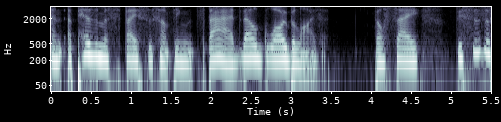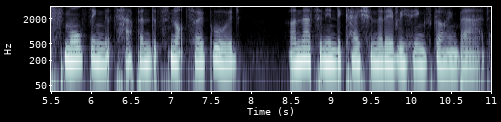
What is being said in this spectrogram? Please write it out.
an, a pessimist faces something that's bad, they'll globalize it. They'll say, "This is a small thing that's happened that's not so good." And that's an indication that everything's going bad.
